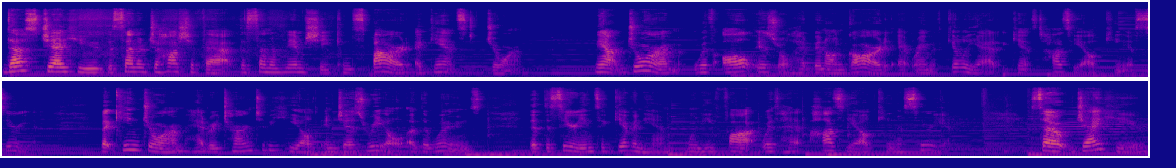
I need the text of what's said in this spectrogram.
Thus Jehu, the son of Jehoshaphat, the son of Nimshi, conspired against Joram. Now Joram, with all Israel, had been on guard at Ramoth Gilead against Hazael, king of Syria. But King Joram had returned to be healed in Jezreel of the wounds that the Syrians had given him when he fought with Hazael, king of Syria. So Jehu,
